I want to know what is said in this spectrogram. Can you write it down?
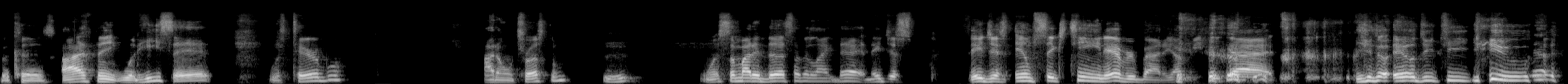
because I think what he said was terrible. I don't trust him. Mhm. When somebody does something like that, and they just they just M16 everybody. I mean, he got you know LGBTQ. Yeah.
